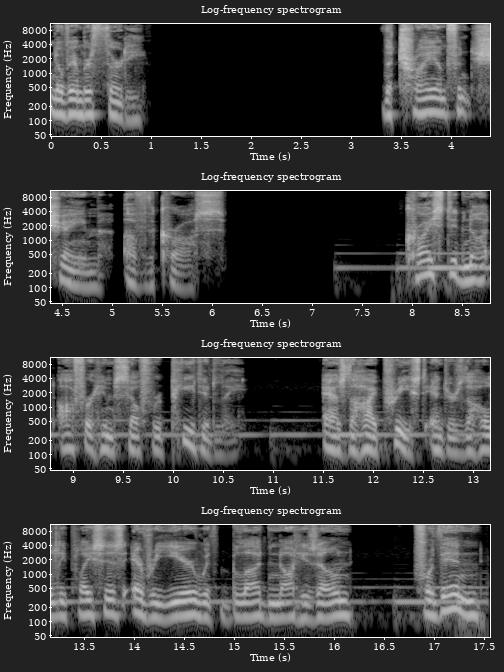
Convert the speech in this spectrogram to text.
November 30. The triumphant shame of the cross. Christ did not offer himself repeatedly, as the high priest enters the holy places every year with blood not his own, for then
